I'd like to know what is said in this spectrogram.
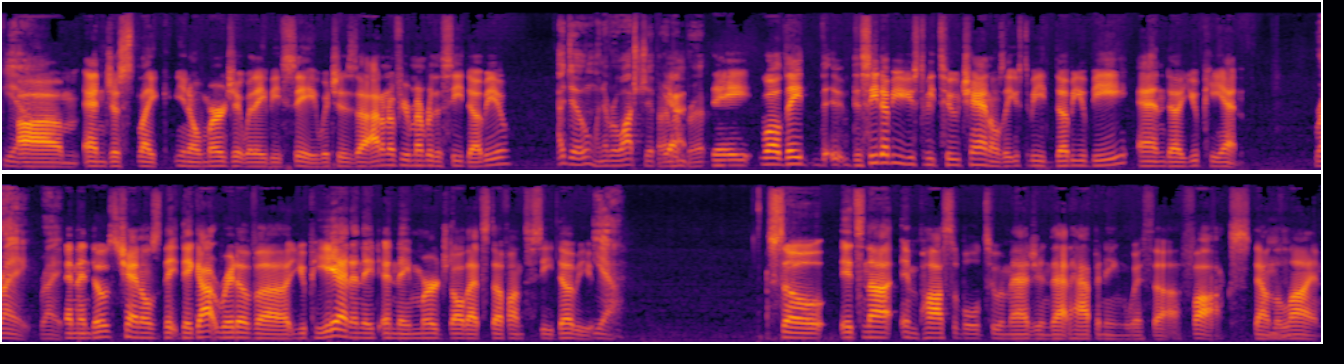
Yeah, um, and just like you know merge it with ABC, which is uh, I don't know if you remember the CW. I do. I never watched it, but I remember it. They well they the, the CW used to be two channels. It used to be WB and uh, UPN, Right, right. and then those channels they, they got rid of uh, UPN and they and they merged all that stuff onto CW. yeah, So it's not impossible to imagine that happening with uh, Fox down the Mhm. line.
